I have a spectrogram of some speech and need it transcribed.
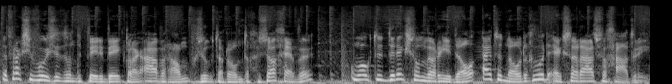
De fractievoorzitter van de PDB, Clark Abraham, verzoekt daarom de gezaghebber om ook de directie van Maridal uit te nodigen voor de extra raadsvergadering.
